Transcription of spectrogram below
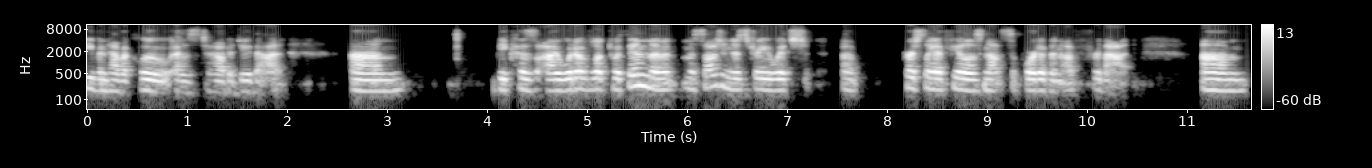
even have a clue as to how to do that. Um, because I would have looked within the massage industry, which personally I feel is not supportive enough for that. Um,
